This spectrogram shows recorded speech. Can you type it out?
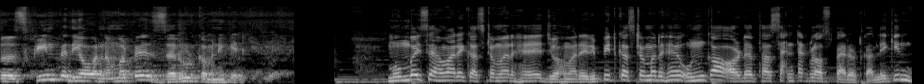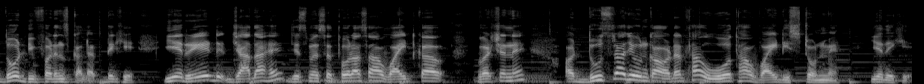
तो स्क्रीन पे दिया हुआ नंबर पे ज़रूर कम्युनिकेट कीजिए। मुंबई से हमारे कस्टमर है, जो हमारे रिपीट कस्टमर है, उनका ऑर्डर था सेंटा क्लॉस पैरोट का, लेकिन दो डिफरेंस कलर देखिए, ये रेड ज़्यादा है, जिसमें से थोड़ा सा वाइट का वर्जन है, और दूसरा जो उनका ऑर्डर था, वो था वाइट स्टोन में। ये देखिए।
